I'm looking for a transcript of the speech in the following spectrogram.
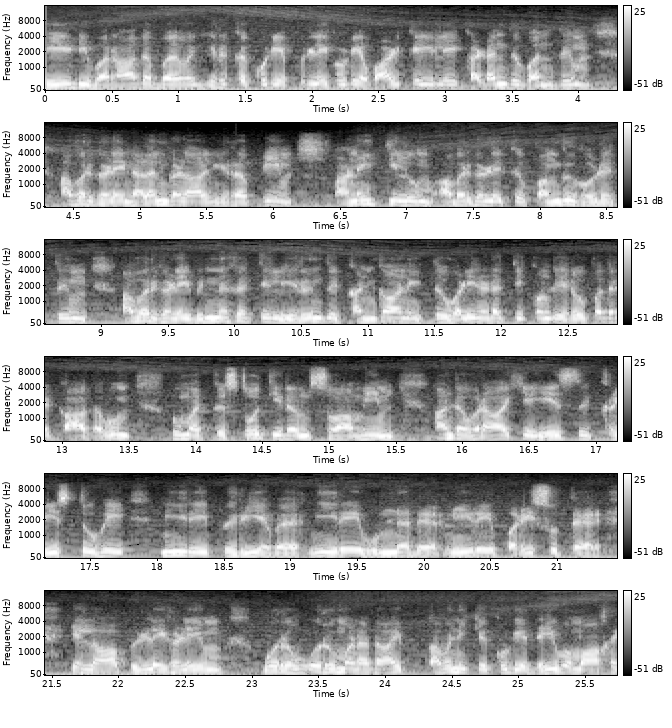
தேடி வராத இருக்கக்கூடிய பிள்ளைகளுடைய வாழ்க்கையிலே கடந்து வந்து அவர்களை நலன்களால் நிரப்பி அனைத்திலும் அவர்களுக்கு பங்கு கொடுத்து அவர்களை விண்ணகத்தில் இருந்து கண்காணித்து வழிநடத்தி கொண்டு இருப்பதற்காகவும் உமக்கு ஸ்தோத்திரம் சுவாமி. ஆண்டவராகிய இயேசு கிறிஸ்துவை நீரே பெரியவர் நீரே உன்னதர் நீரே பரிசுத்தர். எல்லா பிள்ளைகளையும் ஒரு ஒரு மனதாய் கவனிக்கக்கூடிய தெய்வமாக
